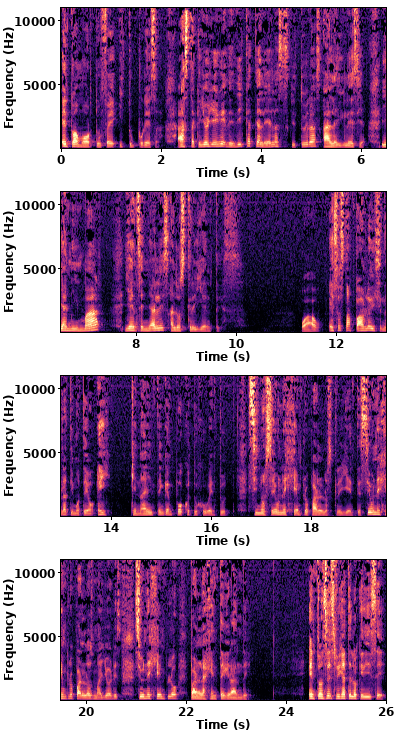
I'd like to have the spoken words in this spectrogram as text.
en tu amor, tu fe y tu pureza. Hasta que yo llegue, dedícate a leer las escrituras a la iglesia y a animar y a enseñarles a los creyentes. Wow, eso está Pablo diciéndole a Timoteo, hey, que nadie tenga en poco tu juventud, sino sea un ejemplo para los creyentes, sea un ejemplo para los mayores, sea un ejemplo para la gente grande. Entonces fíjate lo que dice,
